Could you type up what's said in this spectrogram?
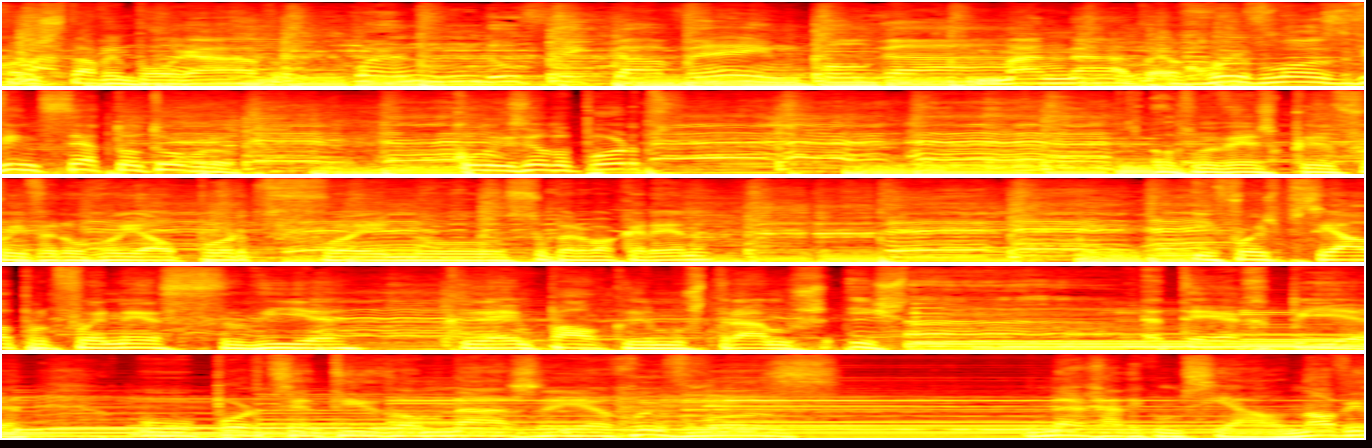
quando estava empolgado. Quando ficava empolgado. Mais nada. Rui Veloso, 27 de outubro. Coliseu do Porto. A última vez que fui ver o Rui ao Porto foi no Super Boca Arena. E foi especial porque foi nesse dia que em palco lhe mostramos isto. Até arrepia o Porto Sentido homenagem a Rui Veloso na Rádio Comercial. 9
